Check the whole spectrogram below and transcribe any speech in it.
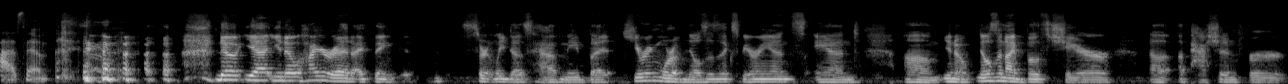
has him. no, yeah, you know, higher ed, I think certainly does have me, but hearing more of Nils's experience and, um, you know, Nils and I both share uh, a passion for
